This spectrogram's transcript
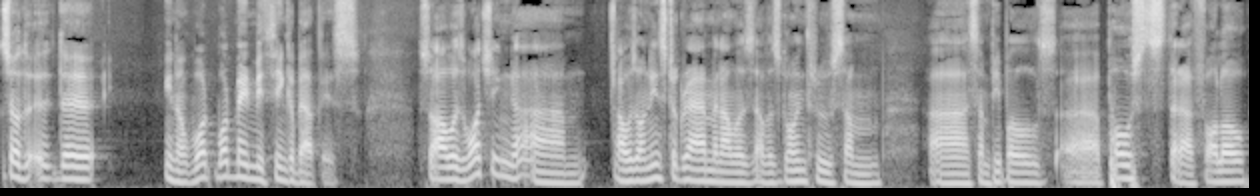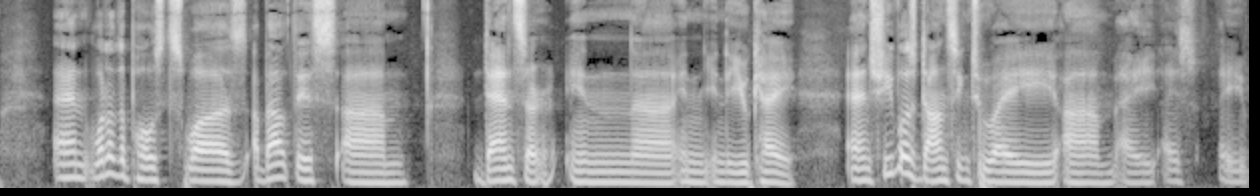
so the the you know what what made me think about this? So I was watching. Um, I was on Instagram and I was I was going through some uh, some people's uh, posts that I follow, and one of the posts was about this. Um, dancer in uh, in in the UK, and she was dancing to a um, a, a a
